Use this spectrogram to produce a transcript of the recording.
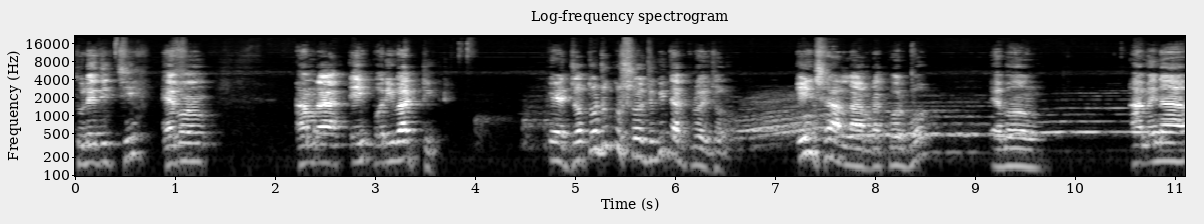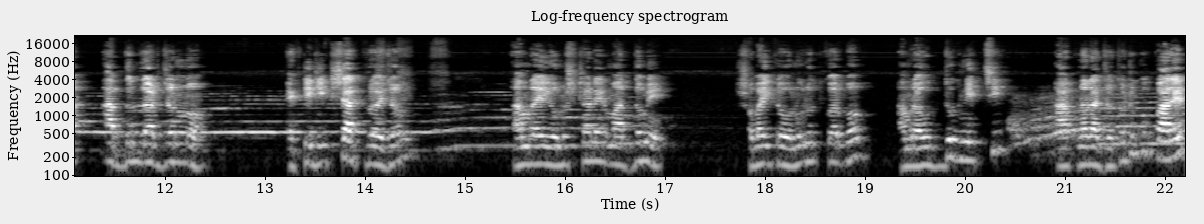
তুলে দিচ্ছি এবং আমরা এই পরিবারটি কে যতটুকু সহযোগিতার প্রয়োজন, ইনশাআল্লাহ আমরা করব এবং আমেনা আবদুল্লাহর জন্য একটি রিক্সার প্রয়োজন। আমরা এই অনুষ্ঠানের মাধ্যমে সবাইকে অনুরোধ করব, আমরা উদ্যোগ নিচ্ছি। আপনারা যতটুকু পারেন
